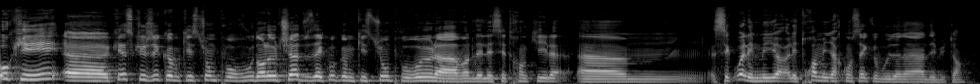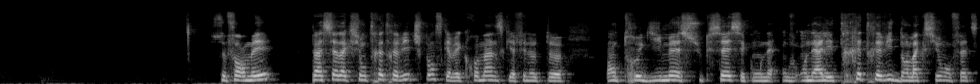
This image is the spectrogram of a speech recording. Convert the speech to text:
Ok, euh, qu'est-ce que j'ai comme question pour vous Dans le chat, vous avez quoi comme question pour eux là, avant de les laisser tranquilles euh, C'est quoi les, meilleurs, les trois meilleurs conseils que vous donneriez à un débutant? Se former, passer à l'action très très vite. Je pense qu'avec Roman, ce qui a fait notre entre guillemets succès, c'est qu'on est, on est allé très très vite dans l'action en fait.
